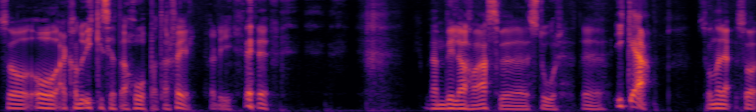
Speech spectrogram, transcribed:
Så, og jeg kan jo ikke si at jeg håper jeg tar feil, fordi Hvem ville ha SV stor? Det, ikke jeg. Sånn er det. Så.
